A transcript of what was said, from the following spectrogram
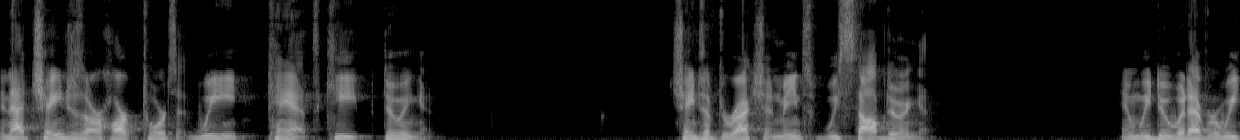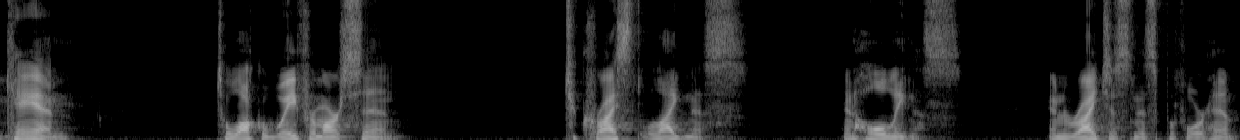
And that changes our heart towards it. We can't keep doing it. Change of direction means we stop doing it. And we do whatever we can to walk away from our sin to Christ's likeness and holiness and righteousness before Him.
